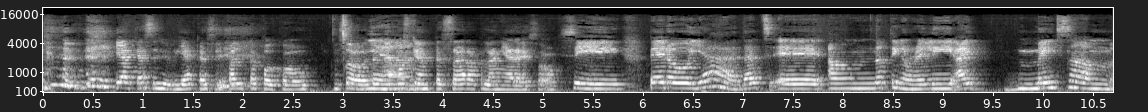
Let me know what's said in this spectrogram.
ya casi, ya casi, falta poco. So, Yeah. tenemos que empezar a planear eso. Sí, pero yeah, that's it. Um, nothing really. I made some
